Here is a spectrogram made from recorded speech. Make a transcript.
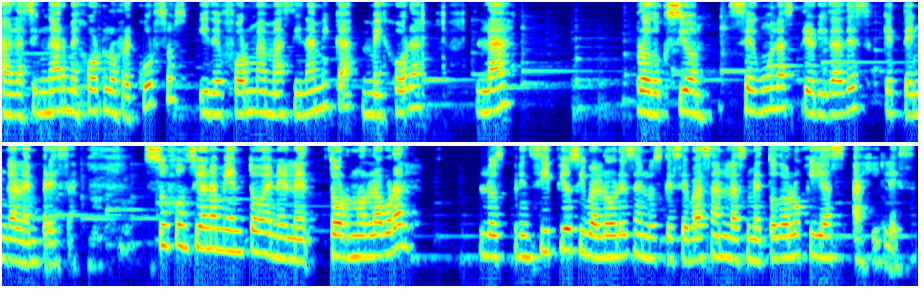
al asignar mejor los recursos y de forma más dinámica mejora la producción según las prioridades que tenga la empresa. Su funcionamiento en el entorno laboral. Los principios y valores en los que se basan las metodologías ágiles.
